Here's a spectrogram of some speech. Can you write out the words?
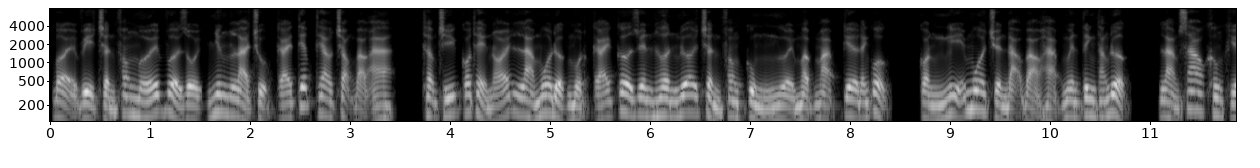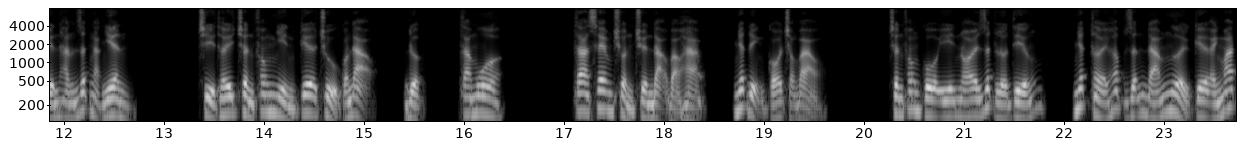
bởi vì Trần Phong mới vừa rồi nhưng là chụp cái tiếp theo trọng bảo A, thậm chí có thể nói là mua được một cái cơ duyên hơn nữa Trần Phong cùng người mập mạp kia đánh cuộc, còn nghĩ mua truyền đạo bảo hạp nguyên tinh thắng được, làm sao không khiến hắn rất ngạc nhiên. Chỉ thấy Trần Phong nhìn kia chủ quán đạo, được, ta mua. Ta xem chuẩn truyền đạo bảo hạp, nhất định có trọng bảo. Trần Phong cố ý nói rất lớn tiếng, nhất thời hấp dẫn đám người kia ánh mắt.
